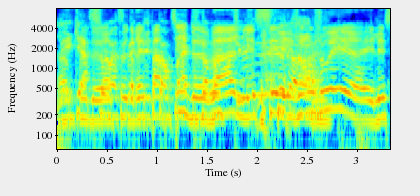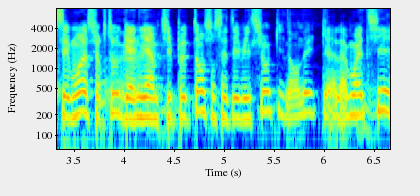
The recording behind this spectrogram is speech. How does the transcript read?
Un Les peu garçons, de, un peu de répartie de vannes, laissez les gens jouer euh, et laissez-moi surtout gagner un petit peu de temps sur cette émission qui n'en est qu'à la moitié.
